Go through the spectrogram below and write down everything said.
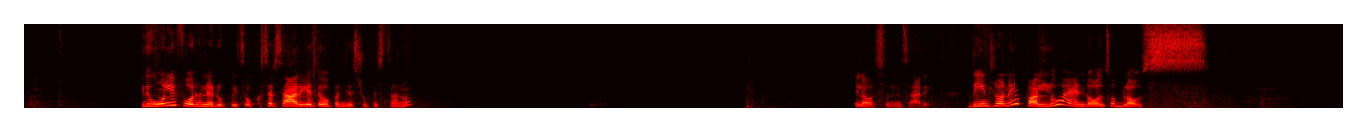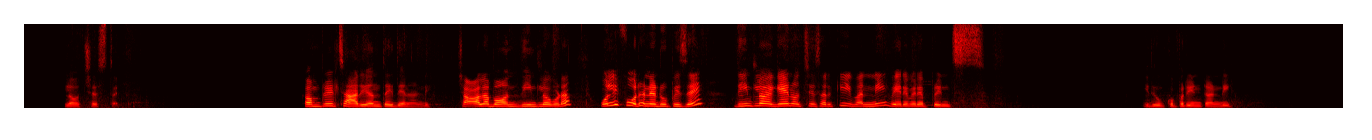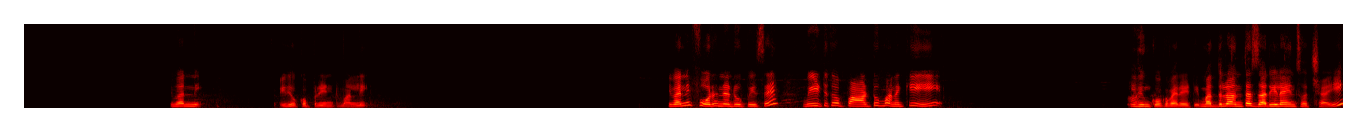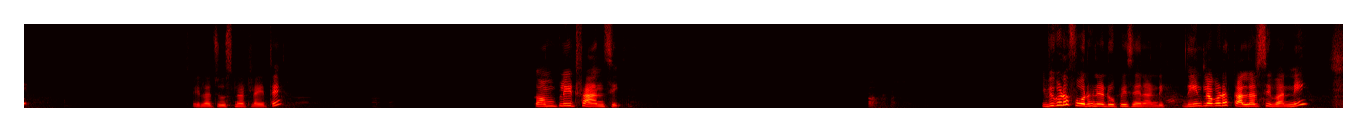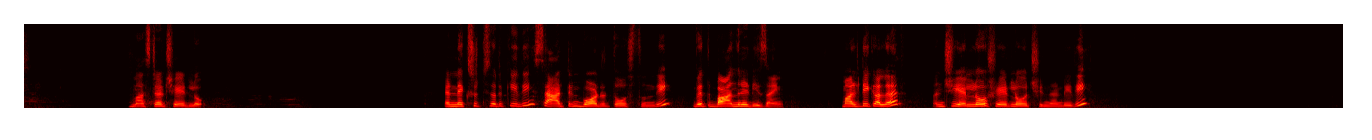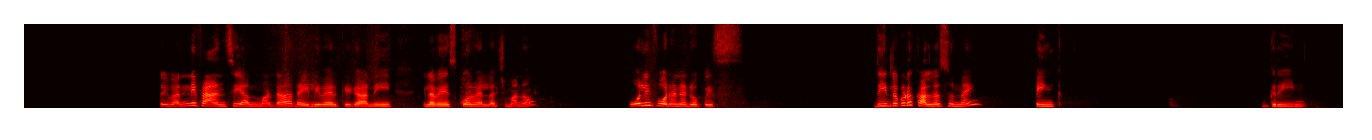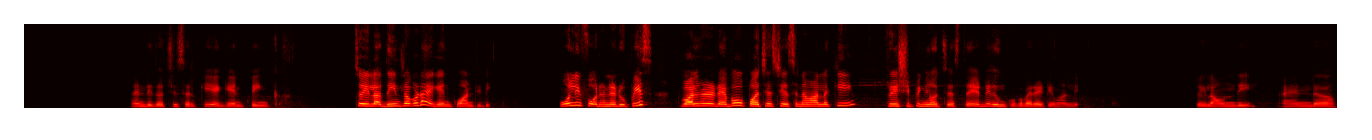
ఇది ఓన్లీ ఫోర్ హండ్రెడ్ రూపీస్. ఒకసారి శారీ అయితే ఓపెన్ చేసి చూపిస్తాను. ఇలా వస్తుంది శారీ. దీంట్లోనే పళ్ళు అండ్ ఆల్సో బ్లౌజ్ ఇలా వచ్చేస్తాయి. కంప్లీట్ శారీ అంతా ఇదేనండి. చాలా బాగుంది దీంట్లో కూడా. ఓన్లీ ఫోర్ హండ్రెడ్ రూపీసే. దీంట్లో అగైన్ వచ్చేసరికి ఇవన్నీ వేరే వేరే ప్రింట్స్ ఇది ఒక ప్రింట్ అండి. ఇవన్నీ ఇది ఒక ప్రింట్ మళ్ళీ. ఇవన్నీ ఫోర్ హండ్రెడ్ రూపీసే. వీటితో పాటు మనకి ఇది ఇంకొక వెరైటీ. మధ్యలో అంతా జరీ లైన్స్ వచ్చాయి. ఇలా చూసినట్లయితే. Complete fancy. ఇవి కూడా ఫోర్ హండ్రెడ్ రూపీసేనండి. దీంట్లో కూడా కలర్స్ ఇవన్నీ. మస్టర్డ్ షేడ్లో. అండ్ నెక్స్ట్ వచ్చేసరికి ఇది సాటిన్ బార్డర్తో వస్తుంది with bandhani design. Multi colour మంచి ఎల్లో షేడ్లో వచ్చిందండి ఇది. సో ఇవన్నీ ఫ్యాన్సీ అనమాట డైలీ వేర్కి కానీ ఇలా వేసుకొని వెళ్ళొచ్చు మనం. Only four hundred rupees. దీంట్లో కూడా కలర్స్ ఉన్నాయి. Pink green. అండ్ ఇది వచ్చేసరికి అగైన్ పింక్. సో ఇలా దీంట్లో కూడా again quantity only four hundred rupees twelve hundred above purchase చేసిన వాళ్ళకి ఫ్రీ షిప్పింగ్లో వచ్చేస్తాయి. అండి ఇది ఇంకొక వెరైటీ మళ్ళీ. సో ఇలా ఉంది. అండ్ uh,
